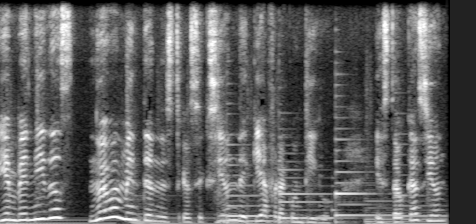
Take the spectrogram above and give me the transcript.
Bienvenidos nuevamente a nuestra sección de Kiafra contigo. Esta ocasión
